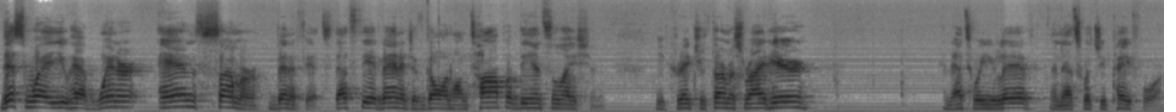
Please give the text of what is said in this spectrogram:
This way you have winter and summer benefits. That's the advantage of going on top of the insulation. You create your thermos right here, and that's where you live, and that's what you pay for.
